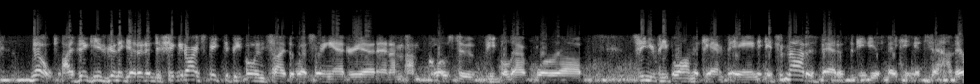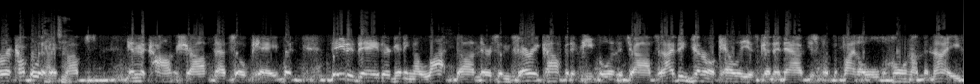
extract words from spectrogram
No, I think he's going to get it into shape. You know, I speak to people inside the West Wing, Andrea, and I'm, I'm close to people that were uh, senior people on the campaign. It's not as bad as the media is making it sound. There were a couple of hiccups in the comp shop. That's okay. But day to day, they're getting a lot done. There's some very competent people in the jobs. And I think General Kelly is going to now just put the final old hone on the knife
